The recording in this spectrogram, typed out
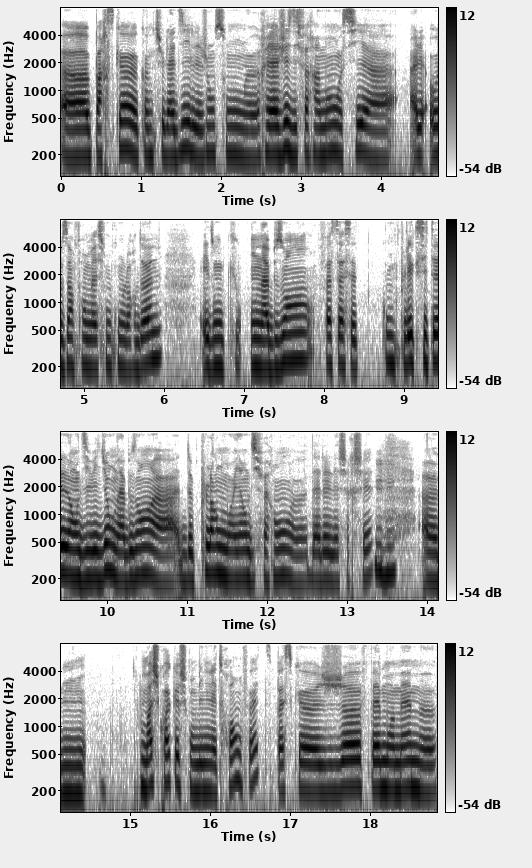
Euh, parce que, comme tu l'as dit, les gens sont, euh, réagissent différemment aussi aux informations qu'on leur donne. Et donc, on a besoin, face à cette complexité d'individus, on a besoin de plein de moyens différents euh, d'aller les chercher. Mhm. Moi, je crois que je combine les trois, en fait, parce que je fais moi-même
